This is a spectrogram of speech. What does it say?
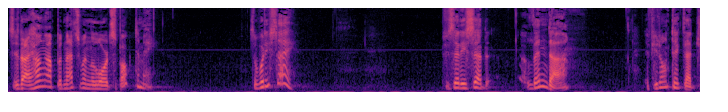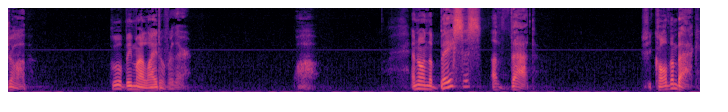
She said I hung up, and that's when the Lord spoke to me. So what did he say? She said, He said, Linda, if you don't take that job, who will be my light over there? Wow. And on the basis of that, she called them back.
